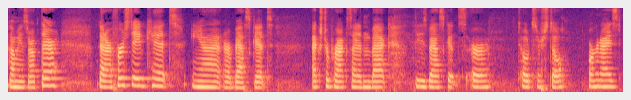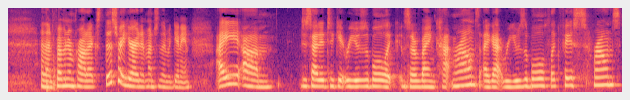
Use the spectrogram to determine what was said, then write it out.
gummies are up there. We've got our first aid kit and our basket extra peroxide in the back. These baskets or totes are still organized. And then feminine products. This right here, I didn't mention in the beginning. I um, decided to get reusable, like instead of buying cotton rounds, I got reusable like face rounds.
